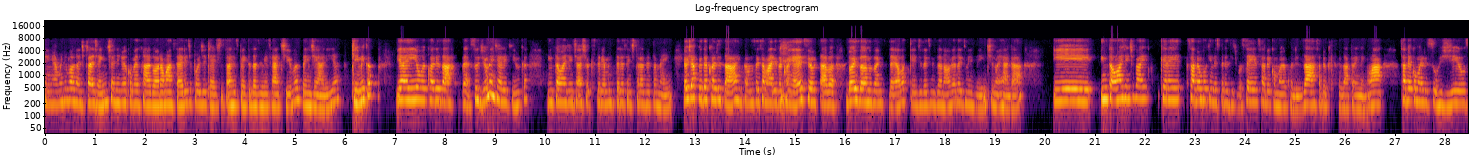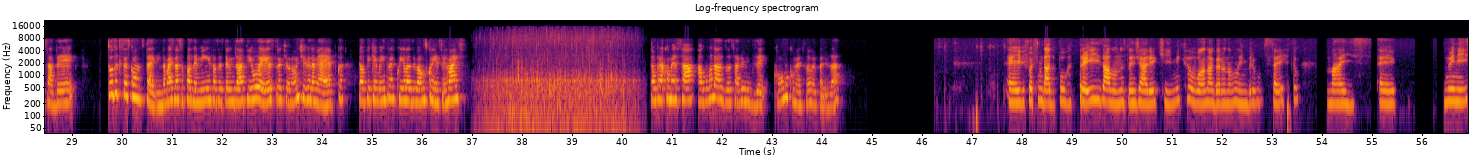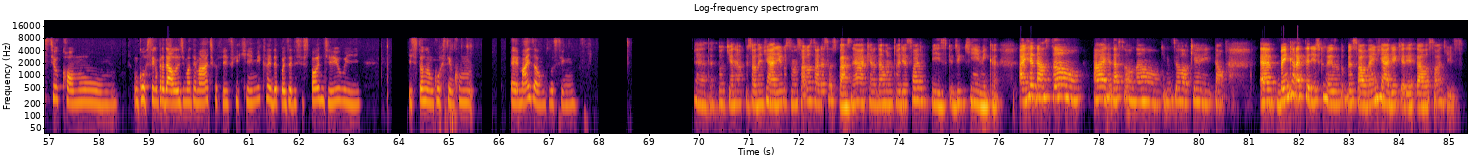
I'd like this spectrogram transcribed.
Sim, é muito importante para a gente. A gente vai começar agora uma série de podcasts a respeito das iniciativas da engenharia química. E aí o Equalizar né, surgiu na engenharia química, então a gente achou que seria muito interessante trazer também. Eu já fui do Equalizar, então não sei se a Marisa conhece, eu estava dois anos antes dela, porque de 2019 a 2020 no RH. E então a gente vai querer saber um pouquinho da experiência de vocês, saber como é equalizar, saber o que vocês aprendem lá, saber como ele surgiu, saber tudo que vocês conseguem, ainda mais nessa pandemia, então vocês têm um desafio extra que eu não tive na minha época. Então fiquem bem tranquilas e vamos conhecer mais. Então, para começar, alguma das duas sabe me dizer como começou a equalizar? É, ele foi fundado por três alunos da engenharia química, o ano agora eu não lembro certo, mas é, no início como um cursinho para dar aula de matemática, física e química, e depois ele se expandiu e, e se tornou um cursinho com, é, mais amplo, assim. É, até porque, né, o pessoal da engenharia costuma só gostar dessas partes, né? Ah, quero dar monitoria só de física, de química. Aí, redação, ai, redação não, que não sei lá o que. Então, é bem característico mesmo do pessoal da engenharia querer dar aula só disso.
